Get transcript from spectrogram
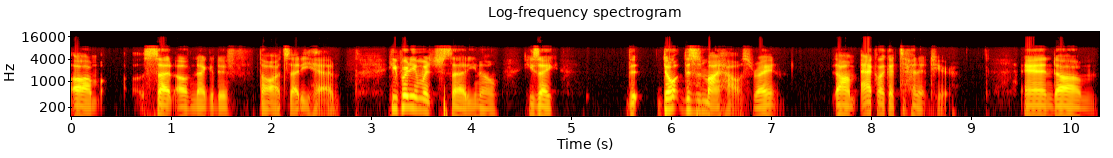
um, set of negative thoughts that he had, he pretty much said, you know, he's like, don't this is my house, right? Um, act like a tenant here, and um,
